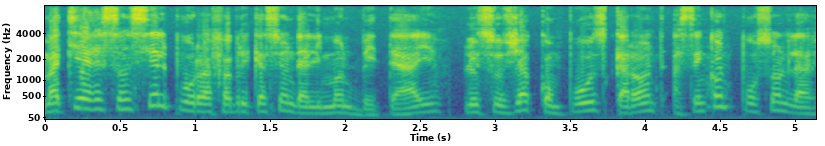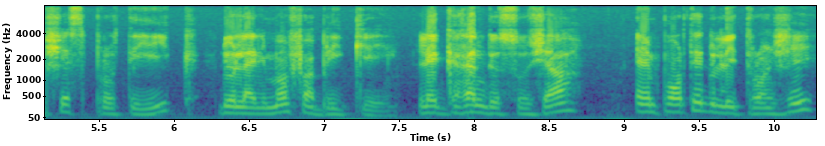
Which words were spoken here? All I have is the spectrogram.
Matière essentielle pour la fabrication d'aliments de bétail, le soja compose 40 à 50% de la richesse protéique de l'aliment fabriqué. Les graines de soja, importées de l'étranger,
